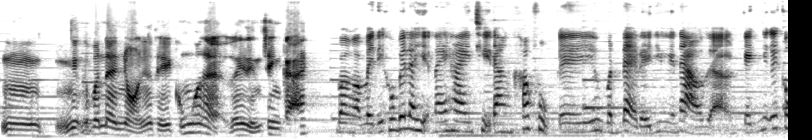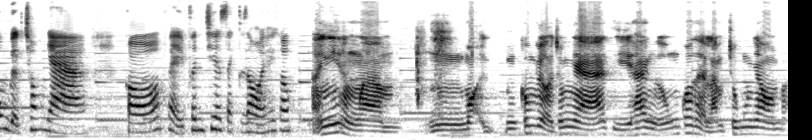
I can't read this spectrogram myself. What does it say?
um, những cái vấn đề nhỏ như thế cũng có thể gây đến tranh cãi Vâng ạ, vậy thì không biết là hiện nay hai anh chị đang khắc phục cái vấn đề đấy như thế nào dạ? Cái những cái công việc trong nhà có phải phân chia rạch ròi hay không? Anh nghĩ rằng là mọi công việc ở trong nhà ấy, thì hai người cũng có thể làm chung với nhau mà.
